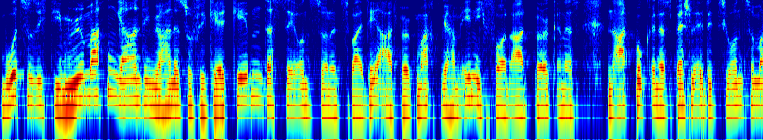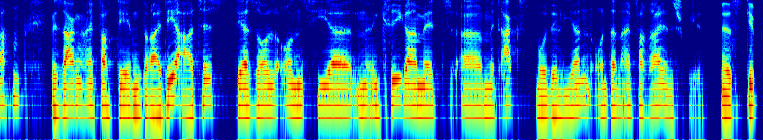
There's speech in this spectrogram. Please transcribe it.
Wozu sich die Mühe machen, ja, und dem Johannes so viel Geld geben, dass der uns so eine 2D-Artwork macht. Wir haben eh nicht vor, ein Artwork in der, ein Artbook in der Special Edition zu machen. Wir sagen einfach dem 3D-Artist, der soll uns hier einen Krieger mit, äh, mit Axt modellieren und dann einfach rein ins Spiel. Es gibt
